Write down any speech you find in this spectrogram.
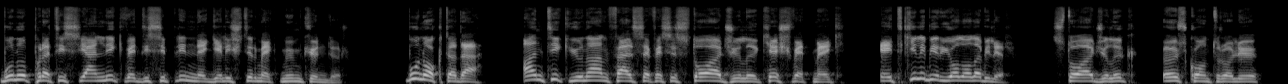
bunu pratisyenlik ve disiplinle geliştirmek mümkündür. Bu noktada antik Yunan felsefesi stoacılığı keşfetmek etkili bir yol olabilir. Stoacılık, öz kontrolü,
